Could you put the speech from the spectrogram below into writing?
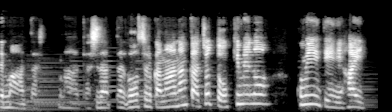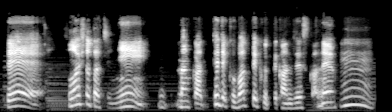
でまあ私まあ私だったらどうするかななんかちょっと大きめのコミュニティに入ってその人たちになんか手で配っていくって感じですかね。うん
